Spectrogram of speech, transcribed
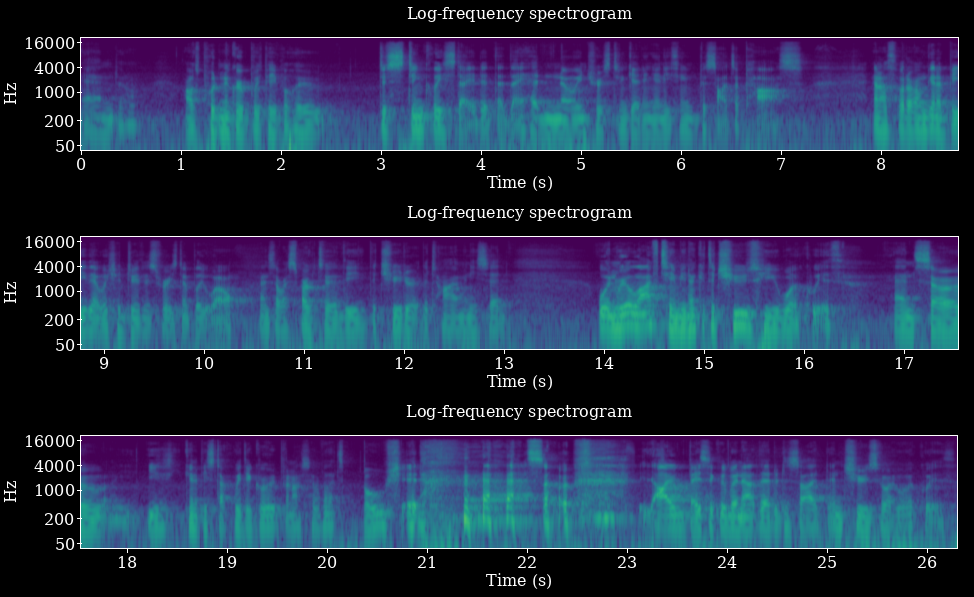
And I was put in a group with people who distinctly stated that they had no interest in getting anything besides a pass. And I thought, if I'm going to be there, we should do this reasonably well. And so I spoke to the, the tutor at the time, and he said, Well, in real life, Tim, you don't get to choose who you work with. And so you're going to be stuck with your group. And I said, Well, that's bullshit. so I basically went out there to decide and choose who I work with.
